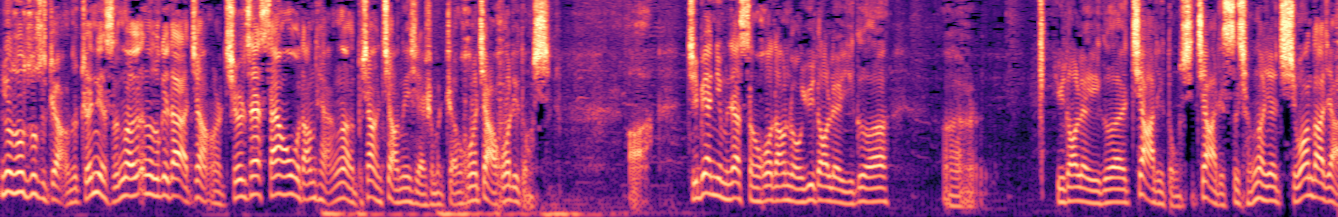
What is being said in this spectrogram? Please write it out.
有时候就是这样，就真的是我，我都给大家讲啊，其实，在三幺五当天，我不想讲那些什么真货假货的东西，啊，即便你们在生活当中遇到了一个，呃，遇到了一个假的东西、假的事情，我也希望大家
